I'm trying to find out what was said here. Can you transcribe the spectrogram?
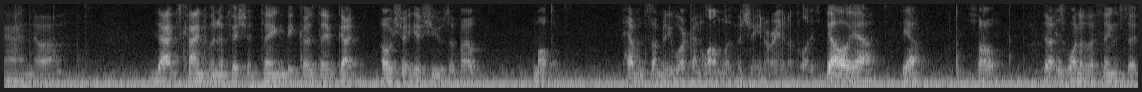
And, uh, that's kind of an efficient thing because they've got OSHA issues about multiple, having somebody working alone with machinery in a place. Yeah, oh, yeah, yeah, So that's one of the things that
